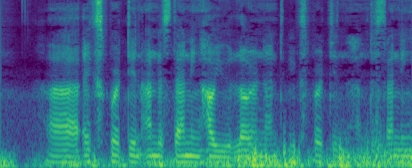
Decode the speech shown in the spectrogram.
uh, expert in understanding how you learn and expert in understanding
